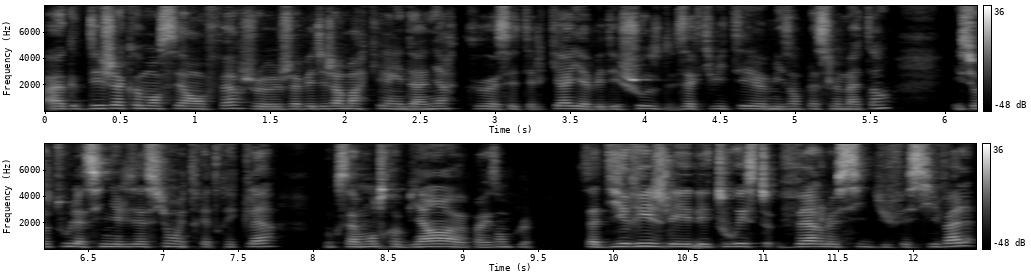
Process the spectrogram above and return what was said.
a déjà commencé à en faire. J'avais déjà remarqué l'année dernière que c'était le cas. Il y avait des choses, des activités, mises en place le matin et surtout la signalisation est très, très claire. Donc ça montre bien, par exemple, ça dirige les touristes vers le site du festival,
